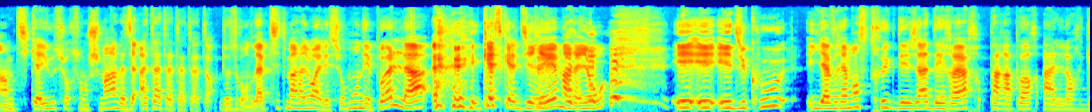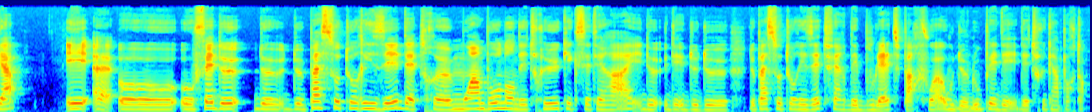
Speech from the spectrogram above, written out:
un petit caillou sur son chemin, elle va dire Attends, attends, attends, attends, deux secondes. La petite Marion, elle est sur mon épaule là. Qu'est-ce qu'elle dirait, Marion? Et, et, du coup, il y a vraiment ce truc déjà d'erreur par rapport à l'orga et euh, au, fait de ne de, pas s'autoriser d'être euh, moins bon dans des trucs, etc. Et de ne de, de, de, pas s'autoriser de faire des boulettes parfois ou de mhm. louper des, des trucs importants.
